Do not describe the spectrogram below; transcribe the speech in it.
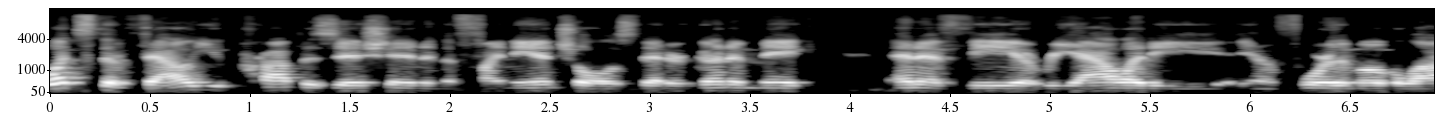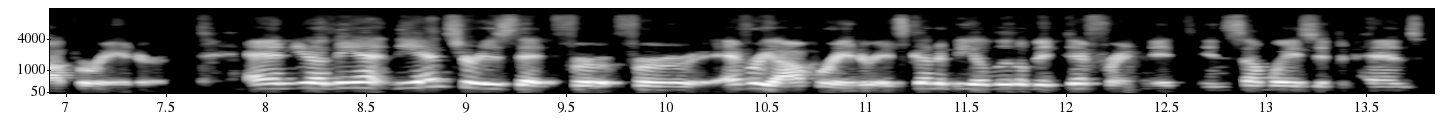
what's the value proposition and the financials that are going to make NFV a reality, you know, for the mobile operator? And you know, the the answer is that for for every operator, it's going to be a little bit different. It, in some ways, it depends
